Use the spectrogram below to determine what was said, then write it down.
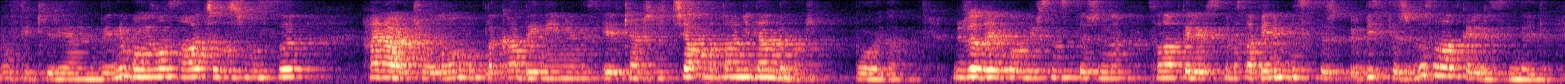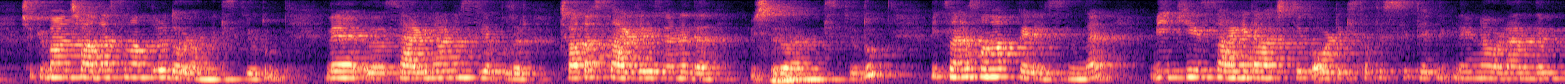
bu fikir yani benim. O yüzden saha çalışması her arkeoloğun mutlaka deneyimlemesi gereken bir şey. Hiç yapmadan giden de var bu arada. Müzede yapabilirsin stajını, sanat galerisinde. Mesela benim bir, staj, bir stajım da sanat galerisindeydi. Çünkü ben çağdaş sanatları da öğrenmek istiyordum. Ve e, sergiler nasıl yapılır, çağdaş sergiler üzerine de bir şey öğrenmek istiyordum. Bir tane sanat galerisinde bir iki sergide açtık, oradaki satış tekniklerini öğrendim.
